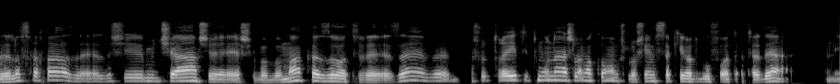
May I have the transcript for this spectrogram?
זה לא סככה, זה איזושהי מדשאה שיש בבמה כזאת וזה, ופשוט ראיתי תמונה של המקום, 30 שקיות גופות, אתה יודע, אני...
